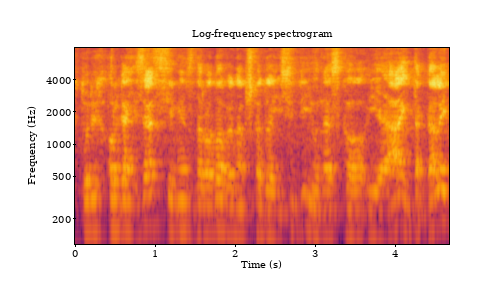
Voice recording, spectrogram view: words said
których organizacje międzynarodowe, na przykład OECD, UNESCO, IEA i tak dalej,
